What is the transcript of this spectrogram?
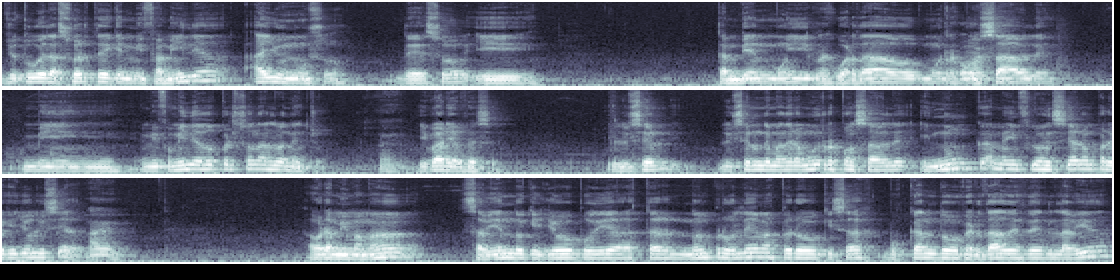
yo tuve la suerte de que en mi familia hay un uso de eso y también muy resguardado, muy responsable. Mi, en mi familia dos personas lo han hecho y varias veces. Y lo hicieron, lo hicieron de manera muy responsable y nunca me influenciaron para que yo lo hiciera. Ahora mi mamá, sabiendo que yo podía estar no en problemas, pero quizás buscando verdades de la vida,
